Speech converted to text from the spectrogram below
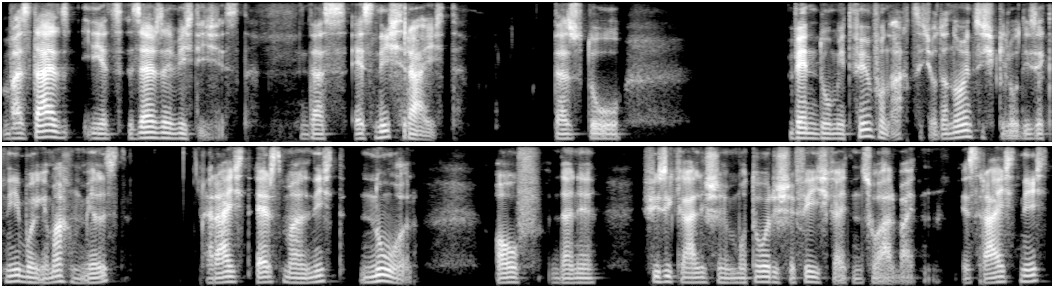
Was da jetzt sehr, sehr wichtig ist, dass es nicht reicht, dass du, wenn du mit 85 oder 90 Kilo diese Kniebeuge machen willst, reicht erstmal nicht nur auf deine physikalische, motorische Fähigkeiten zu arbeiten. Es reicht nicht,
